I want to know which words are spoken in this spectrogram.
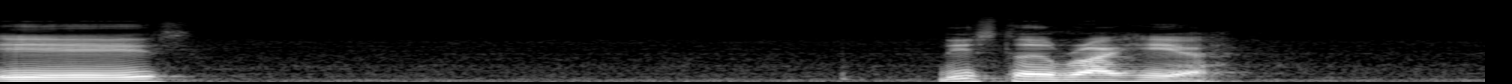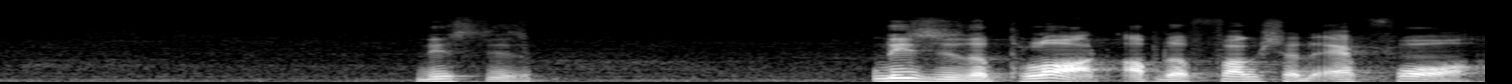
is this term right here. This is this is the plot of the function f4.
